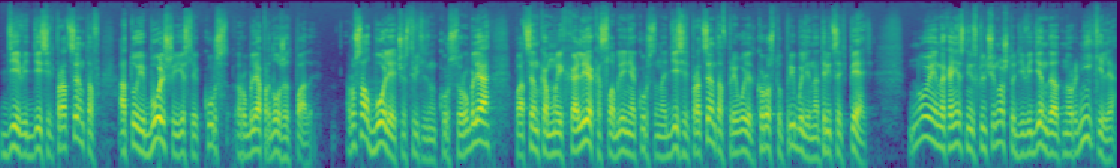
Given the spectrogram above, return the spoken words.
9-10%, а то и больше, если курс рубля продолжит падать. Русал более чувствителен к курсу рубля. По оценкам моих коллег, ослабление курса на 10% приводит к росту прибыли на 35%. Ну и, наконец, не исключено, что дивиденды от Норникеля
